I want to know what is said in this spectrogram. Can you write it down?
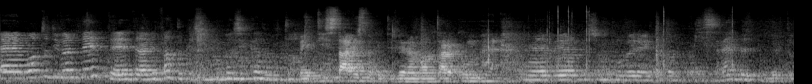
È molto divertente, tranne il fatto che sono quasi caduto. Beh, ti stai visto che ti viene a vantare con me. È vero che sono un poveretto. Chi sarebbe il poveretto?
